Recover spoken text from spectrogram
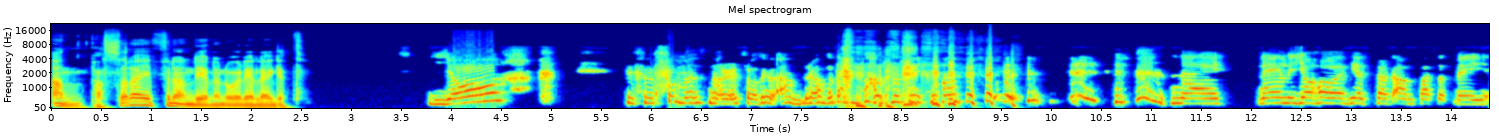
anpassa dig för den delen då i det läget? Ja, hur får man snarare fråga hur andra har fått anpassa sig. Nej, Nej, men jag har helt klart anpassat mig,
